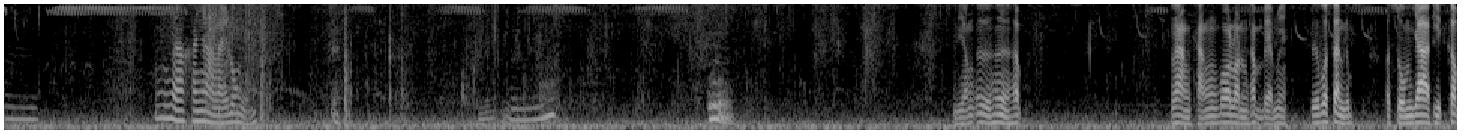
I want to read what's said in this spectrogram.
อืมยาขยะไหลลงหมดเลี้ยงเออเฮ้อครับ ล่างถังบอลอนครับแบบนี้ หรือว่าสั้นกับผสมยาผิดครับ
